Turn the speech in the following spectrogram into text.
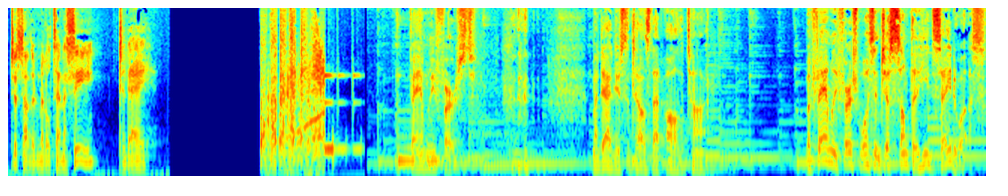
to Southern Middle Tennessee today. Family first. My dad used to tell us that all the time. But family first wasn't just something he'd say to us.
